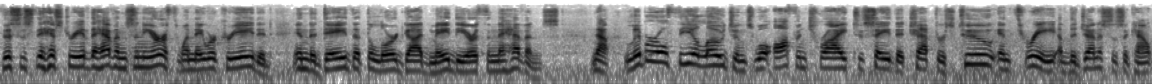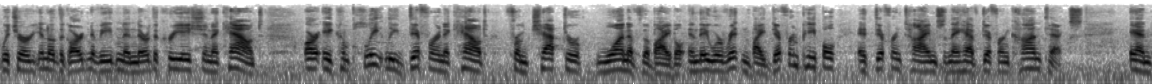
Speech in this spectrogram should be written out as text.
This is the history of the heavens and the earth when they were created, in the day that the Lord God made the earth and the heavens. Now, liberal theologians will often try to say that chapters 2 and 3 of the Genesis account, which are, you know, the Garden of Eden and they're the creation account, are a completely different account from chapter 1 of the Bible. And they were written by different people at different times and they have different contexts. And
